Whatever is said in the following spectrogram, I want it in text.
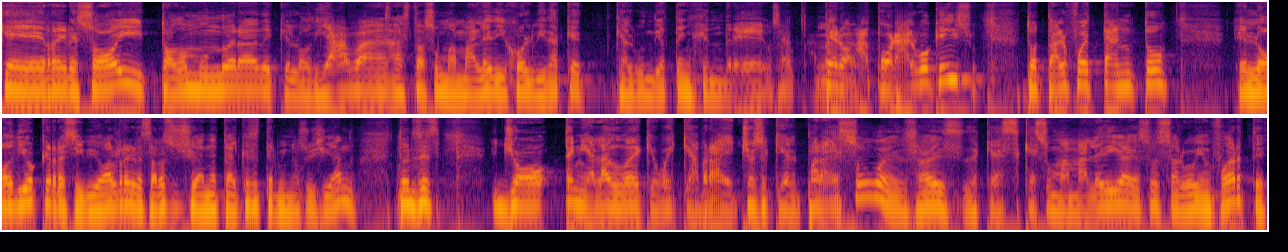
que regresó y todo el mundo era de que lo odiaba, hasta su mamá le dijo, olvida que, que algún día te engendré, o sea, pero por algo que hizo. Total fue tanto el odio que recibió al regresar a su ciudad natal que se terminó suicidando. Entonces yo tenía la duda de que, güey, ¿qué habrá hecho Ezequiel para eso, güey? ¿Sabes? De que, que su mamá le diga eso es algo bien fuerte.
